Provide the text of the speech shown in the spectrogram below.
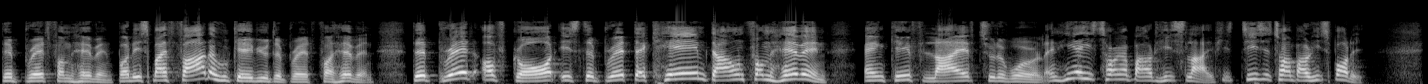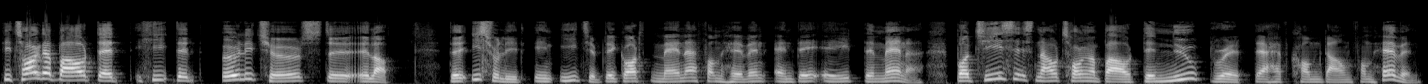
the bread from heaven, but it's my Father who gave you the bread for heaven. The bread of God is the bread that came down from heaven and give life to the world. And here he's talking about his life. He's, talking about his body. He talked about that he, the early church, the, the Israelites in Egypt, they got manna from heaven and they ate the manna. But Jesus is now talking about the new bread that have come down from heaven,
